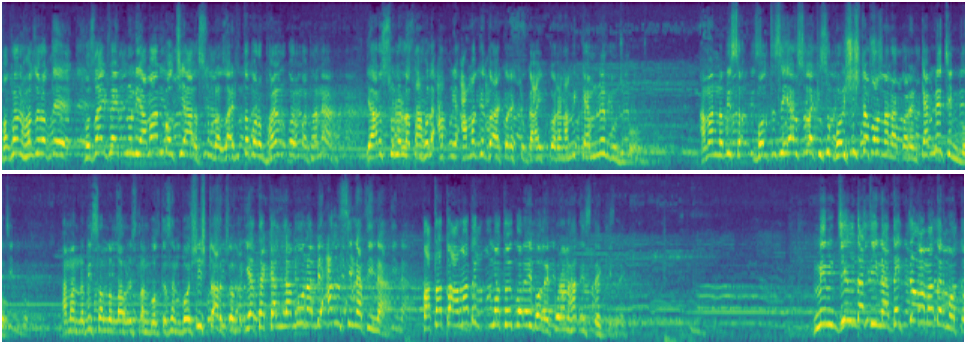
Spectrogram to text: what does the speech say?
তখন হজরতে হোজাইফা ইবনুল ইয়ামান বলছি আর রাসূলুল্লাহ, এটা তো বড় ভয়ঙ্কর কথা না? ইয়া রাসূলুল্লাহ, তাহলে আপনি আমাকে দয়া করে একটু গাইড করেন, আমি কেমনে বুঝব? আমার নবী বলতেছে, ইয়া রাসূলুল্লাহ, কিছু বৈশিষ্ট্য বর্ণনা করেন, কেমনে চিনবো? আমার নবী সাল্লাল্লাহু আলাইহি ইসলাম বলতেছেন বৈশিষ্ট্য আর করবে ইয়াতাকাল্লামুনা বিআলসিনাতিনা কথা তো আমাদের মতো করেই বলে কোরআন হাদিস থেকে মিন জিলদাতিনা দেখতেও আমাদের মতো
